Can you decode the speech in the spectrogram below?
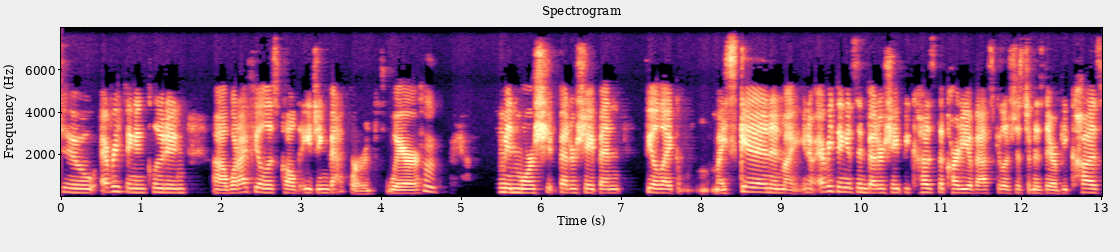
to everything, including uh, what I feel is called aging backwards, where hmm. I'm in more sh- better shape and feel like my skin and my, you know, everything is in better shape because the cardiovascular system is there, because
